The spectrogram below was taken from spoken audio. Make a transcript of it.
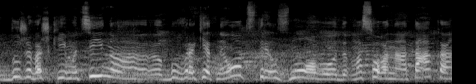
дуже важкий емоційно. Е, Був ракетний обстріл, знову масована атака.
